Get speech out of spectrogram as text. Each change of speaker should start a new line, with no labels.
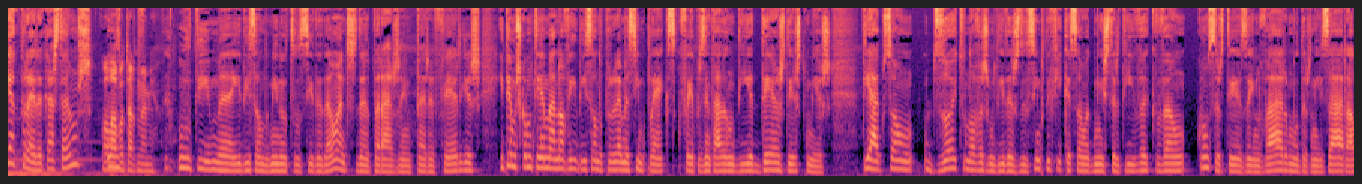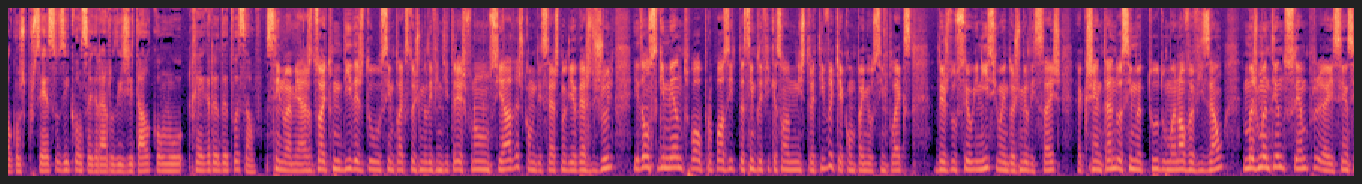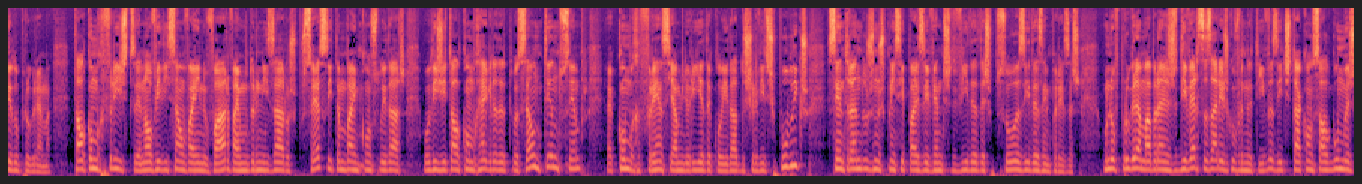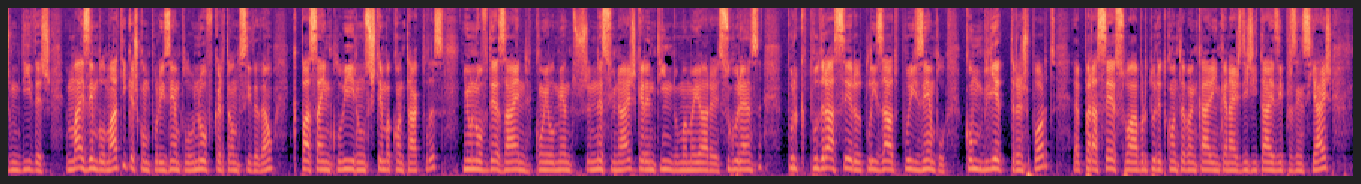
Tiago Pereira, cá estamos.
Olá, boa tarde, Mami.
Última edição do Minuto Cidadão, antes da paragem para férias. E temos como tema a nova edição do programa Simplex, que foi apresentada no dia 10 deste mês. Tiago, são 18 novas medidas de simplificação administrativa que vão, com certeza, inovar, modernizar alguns processos e consagrar o digital como regra de atuação.
Sim, Noemi, as 18 medidas do Simplex 2023 foram anunciadas, como disseste, no dia 10 de julho e dão seguimento ao propósito da simplificação administrativa que acompanha o Simplex desde o seu início, em 2006, acrescentando, acima de tudo, uma nova visão, mas mantendo sempre a essência do programa. Tal como referiste, a nova edição vai inovar, vai modernizar os processos e também consolidar o digital como regra de atuação, tendo sempre eh, como referência a melhoria da qualidade dos serviços públicos, centrando-os nos principais eventos de vida das pessoas e das empresas. O novo programa abrange diversas áreas governativas e destacam-se algumas medidas mais emblemáticas, como por exemplo o novo cartão de cidadão, que passa a incluir um sistema contactless e um novo design com elementos nacionais, garantindo uma maior segurança, porque poderá ser utilizado, por exemplo, como bilhete de transporte eh, para acesso à abertura de conta bancária em canais digitais e presenciais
